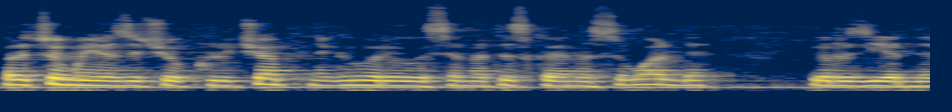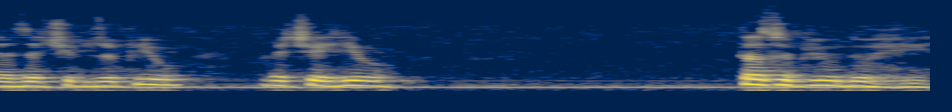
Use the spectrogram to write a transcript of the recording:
При цьому язичок ключа, як говорилося, натискає на сувальди і роз'єднує зачіп зубів, речагів та зубів дуги.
